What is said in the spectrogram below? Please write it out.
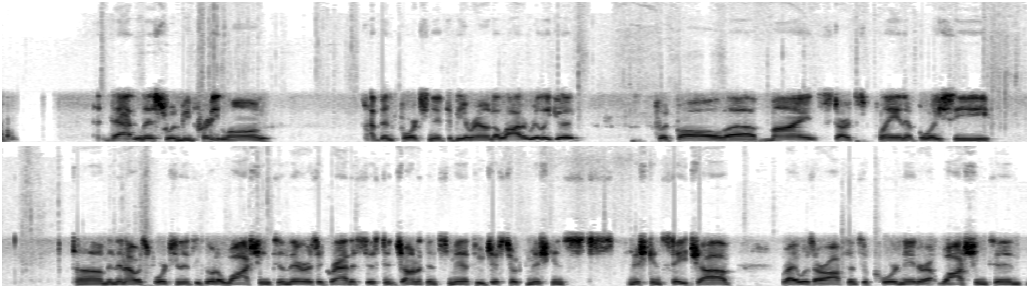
That list would be pretty long. I've been fortunate to be around a lot of really good football uh, minds. Starts playing at Boise, um, and then I was fortunate to go to Washington there as a grad assistant. Jonathan Smith, who just took Michigan Michigan State job, right, was our offensive coordinator at Washington.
